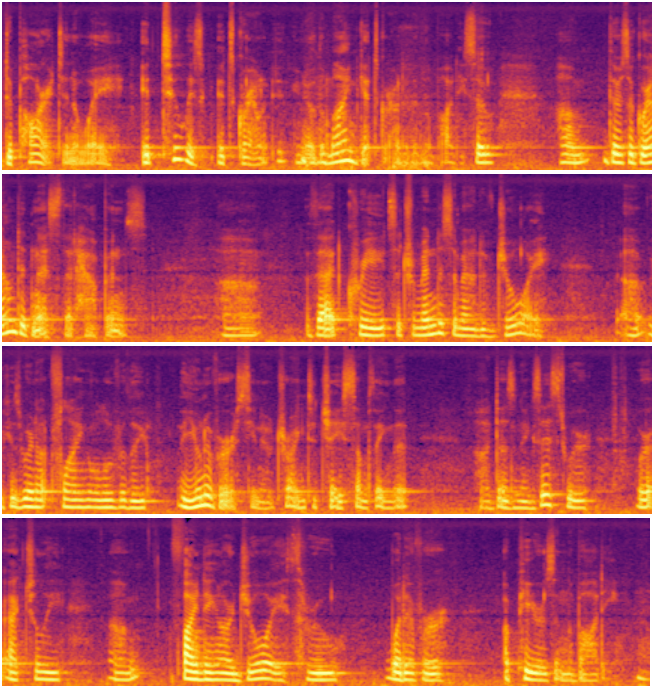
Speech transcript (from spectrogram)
depart in a way. It too is it's grounded. You know, the Mhm. mind gets grounded in the body. So um, there's a groundedness that happens uh, that creates a tremendous amount of joy uh, because we're not flying all over the, the universe, you know, trying to chase something that uh, doesn't exist. We're, we're actually um, finding our joy through whatever appears in the body. Mm-hmm.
